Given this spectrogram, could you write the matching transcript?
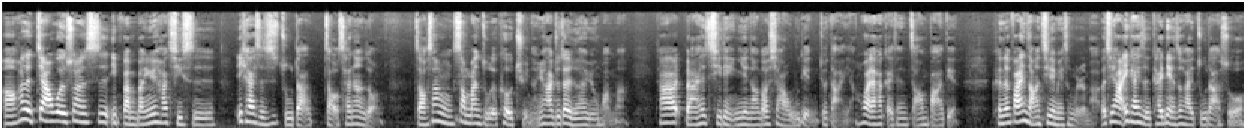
呃，它的价位算是一般般，因为它其实一开始是主打早餐那种早上上班族的客群呢，因为他就在仁爱圆环嘛。他本来是七点营业，然后到下午五点就打烊。后来他改成早上八点，可能发现早上七点没什么人吧。而且他一开始开店的时候还主打说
